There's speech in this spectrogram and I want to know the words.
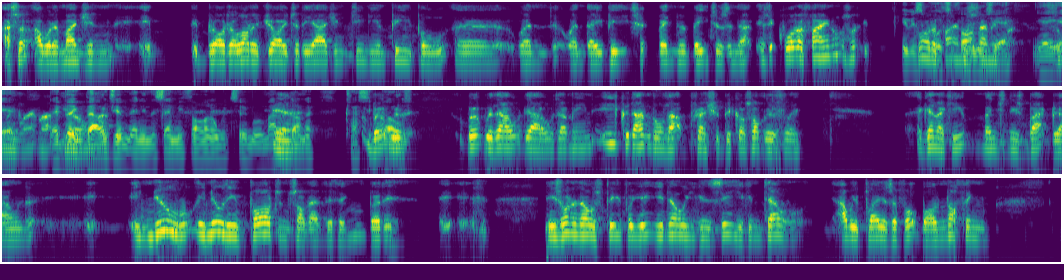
I, I would imagine it, it brought a lot of joy to the Argentinian people uh, when when they beat when they beat us in that. Is it quarterfinals? It was quarterfinals, yeah, yeah, yeah. Like that, they beat know, Belgium then in the semi-final with two more Maradona yeah. classic but goals. With, but without doubt, I mean, he could handle that pressure because obviously, again, I keep mentioning his background. He, he, knew he knew the importance of everything, but it, it, he's one of those people you, you know you can see you can tell how he plays a football. Nothing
